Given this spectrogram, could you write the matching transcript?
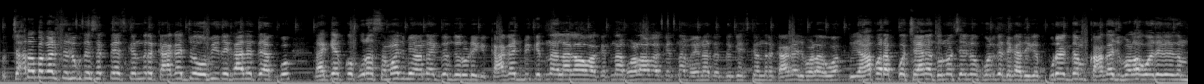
तो चारों बगल से लुक देख सकते हैं, इसके अंदर कागज़ जो भी दिखा देते हैं आपको, ताकि आपको पूरा समझ में आना एकदम ज़रूरी है कागज़ भी कितना लगा हुआ कितना बड़ा हुआ कितना मेहनत है। इसके अंदर कागज़ बड़ा हुआ। तो यहाँ पर आपको चैन है दोनों चैनल खोल के दिखा देगा। पूरा एकदम कागज़ बड़ा हुआ, देखिए, एकदम,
